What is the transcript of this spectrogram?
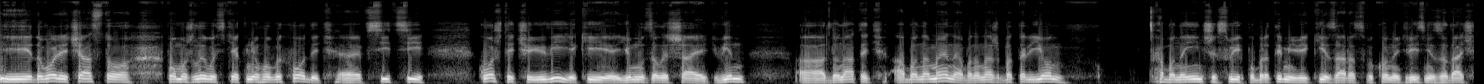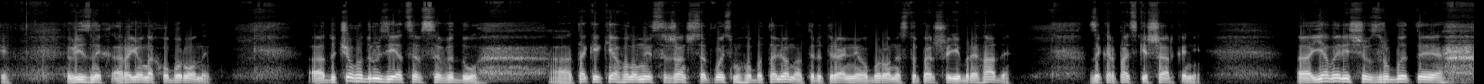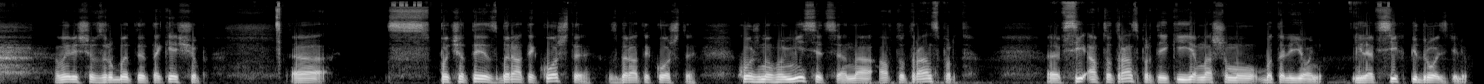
І доволі часто, по можливості, як в нього виходить, е, всі ці кошти чайові, які йому залишають, він е, донатить або на мене, або на наш батальйон, або на інших своїх побратимів, які зараз виконують різні задачі в різних районах оборони. Е, До чого, друзі, я це все веду? Так як я головний сержант 68-го батальйону територіальної оборони 101-ї бригади Закарпатські Шаркані, я вирішив зробити, вирішив зробити таке, щоб е, почати збирати кошти, збирати кошти кожного місяця на автотранспорт, е, всі автотранспорти, які є в нашому батальйоні, і для всіх підрозділів.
